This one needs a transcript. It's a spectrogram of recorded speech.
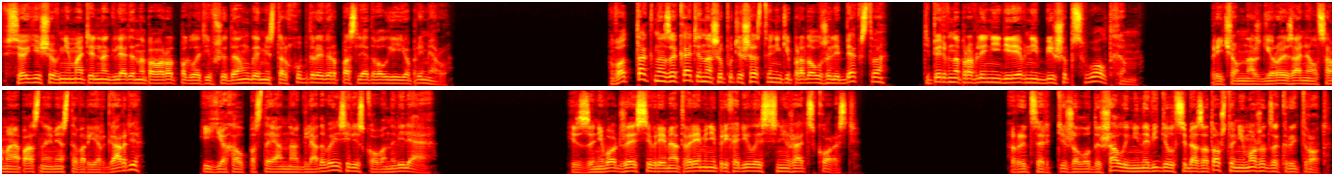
Все еще внимательно глядя на поворот, поглотивший Денгла, мистер Хубдрайвер последовал ее примеру. Вот так на закате наши путешественники продолжили бегство, теперь в направлении деревни Бишопс-Уолтхэм. Причем наш герой занял самое опасное место в арьергарде и ехал, постоянно оглядываясь и рискованно виляя. Из-за него Джесси время от времени приходилось снижать скорость. Рыцарь тяжело дышал и ненавидел себя за то, что не может закрыть рот.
